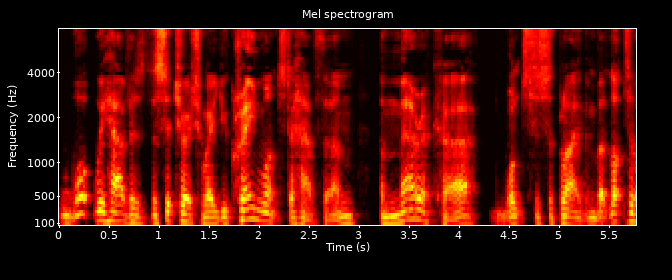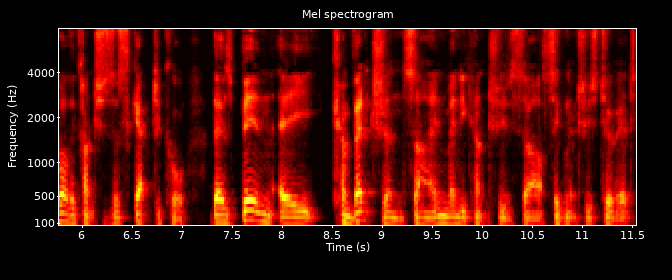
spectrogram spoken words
what we have is the situation where Ukraine wants to have them, America wants to supply them, but lots of other countries are skeptical. There's been a convention signed, many countries are signatories to it,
